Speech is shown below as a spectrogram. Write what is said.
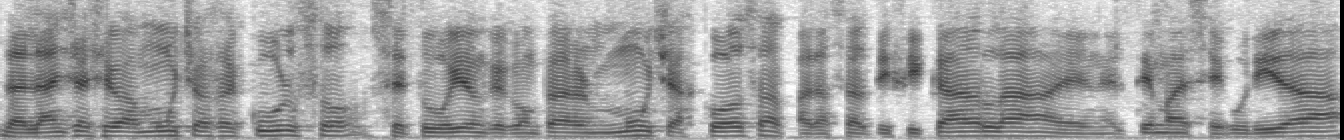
La lancha lleva muchos recursos, se tuvieron que comprar muchas cosas para certificarla en el tema de seguridad.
